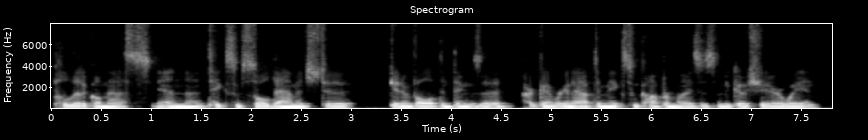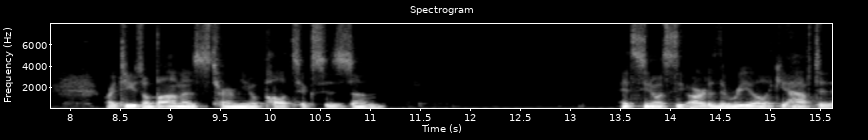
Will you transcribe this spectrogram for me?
political mess and uh, take some soul damage to get involved in things that are going, we're going to have to make some compromises and negotiate our way in. Or to use Obama's term, you know, politics is, um, it's you know it's the art of the real like you have to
